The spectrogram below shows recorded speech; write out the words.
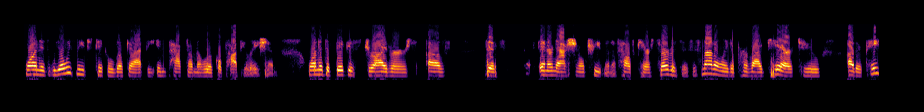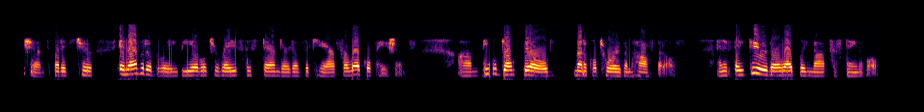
One is we always need to take a look at the impact on the local population. One of the biggest drivers of this international treatment of healthcare services is not only to provide care to other patients, but it's to inevitably be able to raise the standard of the care for local patients. Um, people don't build medical tourism hospitals, and if they do, they're likely not sustainable.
